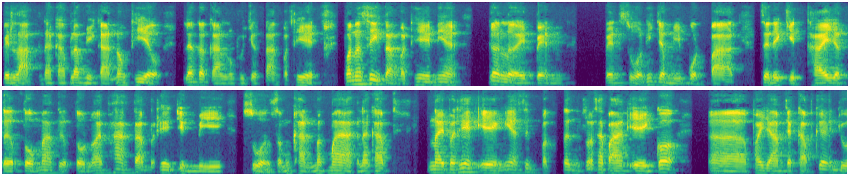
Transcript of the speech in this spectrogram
เป็นหลักนะครับ และมีการท่องเที่ยว แล้วก็การลงทุนจากต่างประเทศ เพราะนั้นสิ่งต่างประเทศเนี่ยก็เลยเป็นเป็นส่วนที่จะมีบทบาท เศรษฐกิจไทยจะเติบโตมากเติบโตน้อยภาคต่างประเทศจึงมีส่วนสำคัญมากๆนะครับ ในประเทศเองเนี่ยซึ่งปักตึงรัฐบาลเองก็พยายามจะขับเคลื่อนอยู่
